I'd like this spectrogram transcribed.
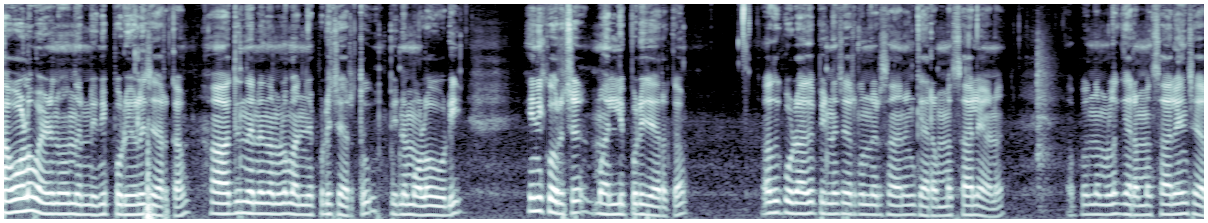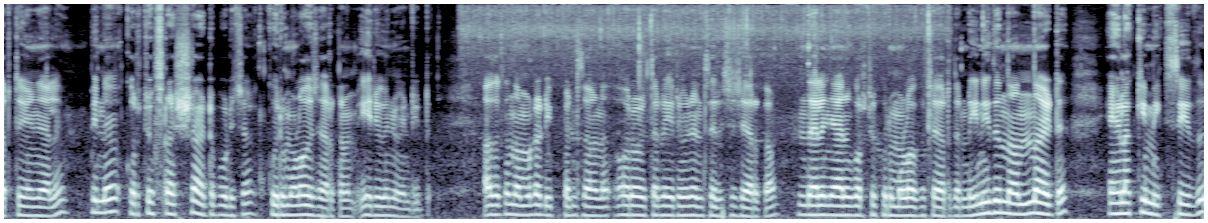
സവോള വഴന്നുവെന്നുണ്ട് ഇനി പൊടികൾ ചേർക്കാം. ആദ്യം തന്നെ നമ്മൾ മഞ്ഞൾപ്പൊടി ചേർത്തു. പിന്നെ മുളക് പൊടി. ഇനി കുറച്ച് മല്ലിപ്പൊടി ചേർക്കാം. അതുകൂടാതെ പിന്നെ ചേർക്കുന്ന ഒരു സാധനം ഗരം മസാലയാണ്. അപ്പോൾ നമ്മൾ ഗരം മസാലയും ചേർത്ത് കഴിഞ്ഞാൽ പിന്നെ കുറച്ച് ഫ്രഷ് ആയിട്ട് പൊടിച്ച കുരുമുളക് ചേർക്കണം എരിവിന് വേണ്ടിയിട്ട്. അതൊക്കെ നമ്മുടെ ഡിപ്പെൻസ് ആണ്. ഓരോരുത്തരുടെ എരിവിനനുസരിച്ച് ചേർക്കാം. എന്തായാലും ഞാൻ കുറച്ച് കുരുമുളകൊക്കെ ചേർത്തിട്ടുണ്ട്. ഇനി ഇത് നന്നായിട്ട് ഇളക്കി മിക്സ് ചെയ്ത്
